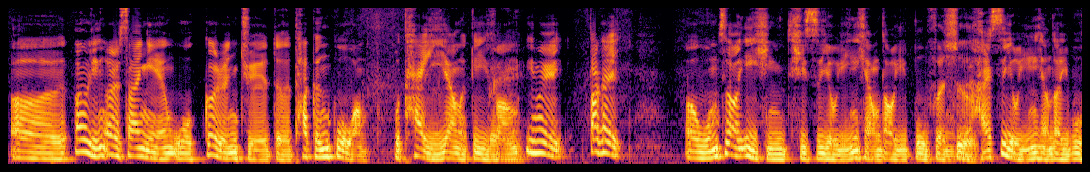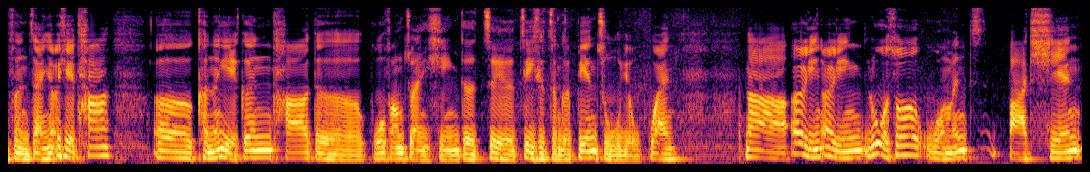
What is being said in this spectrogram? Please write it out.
呃，二零二三年，我个人觉得它跟过往不太一样的地方，因为大概呃，我们知道疫情其实有影响到一部分，是还是有影响到一部分战线，而且它呃，可能也跟它的国防转型的这这些整个编组有关。那二零二零，如果说我们把前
